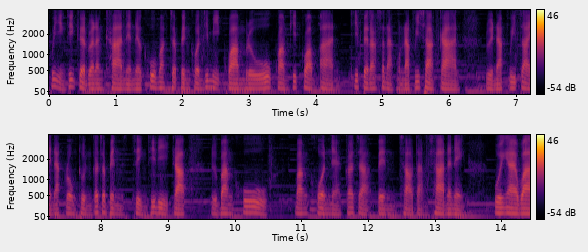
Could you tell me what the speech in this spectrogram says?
ผู้หญิงที่เกิดวันอังคารเนี่ยเนื้อคู่มักจะเป็นคนที่มีความรู้ ความคิดความอ่านที่เป็นลักษณะของนักวิชาการ หรือนักวิจัยนักลงทุนก็จะเป็นสิ่งที่ดีครับ หรือบางคู่บางคนเนี่ยก็จะเป็นชาวต่างชาตินั่นเองพูดง่ายๆว่า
